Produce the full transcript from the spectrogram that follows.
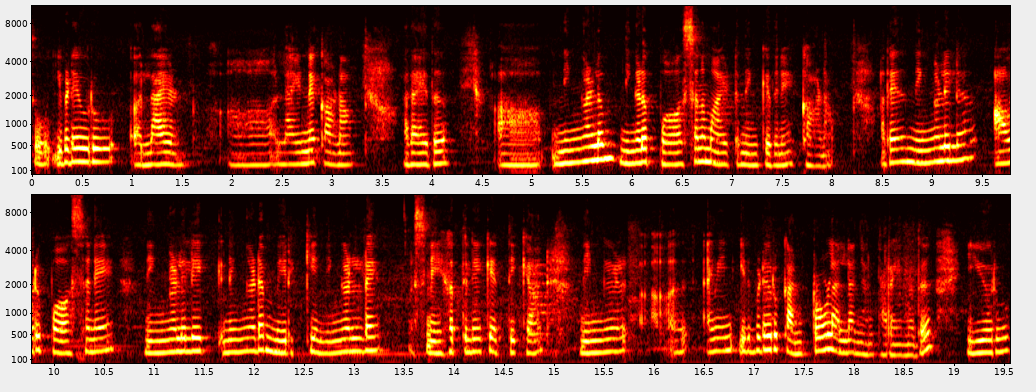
സോ ഇവിടെ ഒരു ലയൺ ലൈനിനെ കാണാം. അതായത് നിങ്ങളും നിങ്ങളുടെ പേഴ്സണുമായിട്ട് നിങ്ങൾക്കിതിനെ കാണാം. അതായത് നിങ്ങളിൽ ആ ഒരു പേഴ്സണെ നിങ്ങളിലേക്ക് നിങ്ങളുടെ മെരുക്കി നിങ്ങളുടെ സ്നേഹത്തിലേക്ക് എത്തിക്കാൻ നിങ്ങൾ ഐ മീൻ ഇവിടെ ഒരു കൺട്രോൾ അല്ല ഞാൻ പറയുന്നത്. ഈ ഒരു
